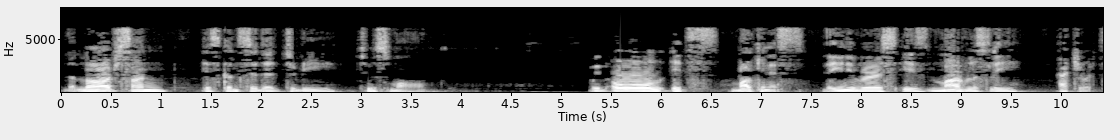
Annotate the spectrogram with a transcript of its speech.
the large sun is considered to be too small. With all its bulkiness, the universe is marvelously accurate.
